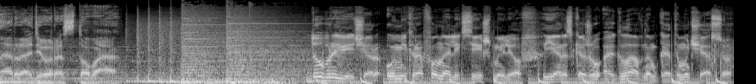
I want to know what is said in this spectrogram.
на радио Ростова. Добрый вечер. У микрофона Алексей Шмелев. Я расскажу о главном к этому часу.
